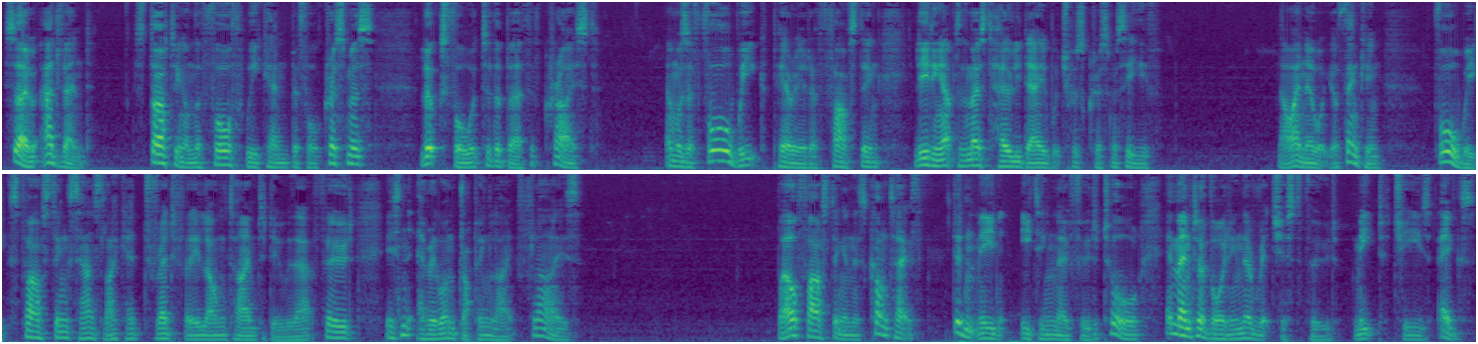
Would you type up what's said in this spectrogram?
So, Advent, starting on the fourth weekend before Christmas, looks forward to the birth of Christ, and was a four week period of fasting leading up to the most holy day, which was Christmas Eve. Now, I know what you're thinking. Four weeks fasting sounds like a dreadfully long time to do without food. Isn't everyone dropping like flies? Well, fasting in this context didn't mean eating no food at all. It meant avoiding the richest food meat, cheese, eggs.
